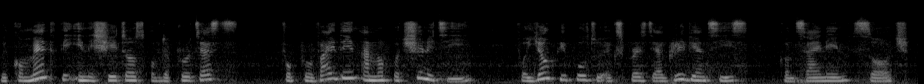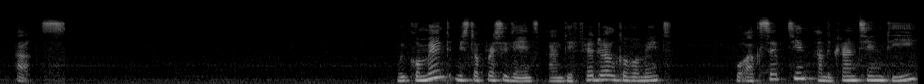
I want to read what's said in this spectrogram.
we commend the initiators of the protests for providing an opportunity for young people to express their grievances concerning such acts. We commend Mr. President and the federal government for accepting and granting the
